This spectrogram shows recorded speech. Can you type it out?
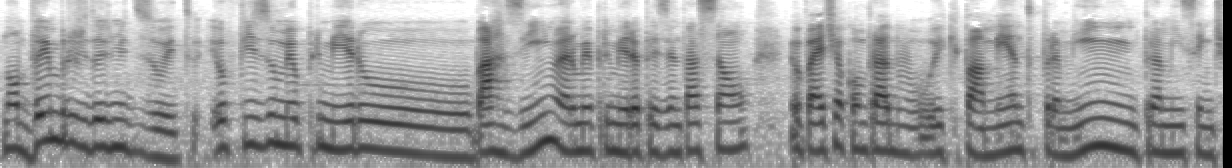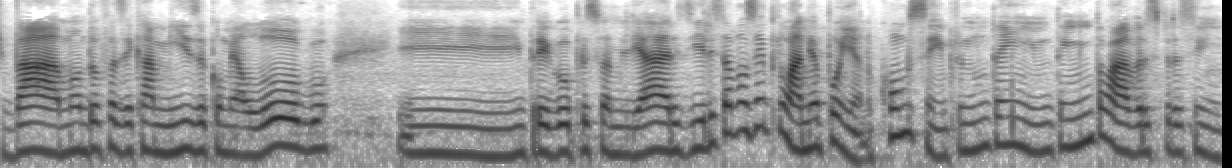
novembro de 2018. Eu fiz o meu primeiro barzinho, era a minha primeira apresentação. Meu pai tinha comprado o equipamento para mim, para me incentivar, mandou fazer camisa com minha logo e entregou para os familiares e eles estavam sempre lá me apoiando, como sempre. Não tem, não tem nem palavras para assim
